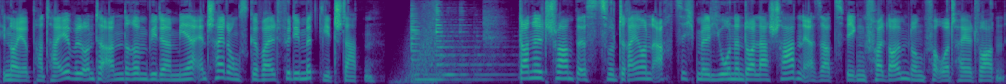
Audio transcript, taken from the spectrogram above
Die neue Partei will unter anderem wieder mehr Entscheidungsgewalt für die Mitgliedstaaten. Donald Trump ist zu 83 Millionen Dollar Schadenersatz wegen Verleumdung verurteilt worden.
